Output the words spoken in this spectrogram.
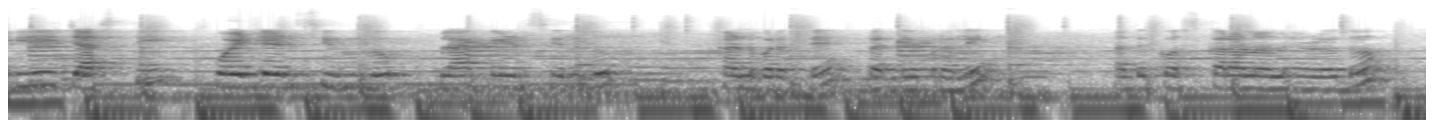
ಇಲ್ಲಿ ಜಾಸ್ತಿ ವೈಟ್ ಹೆಡ್ಸ್ ಇರೋದು ಬ್ಲ್ಯಾಕ್ ಹೆಡ್ಸ್ ಇರೋದು ಕಂಡುಬರುತ್ತೆ ಪ್ರತಿಯೊಬ್ಬರಲ್ಲಿ ಅದಕ್ಕೋಸ್ಕರ ನಾನು ಹೇಳೋದು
